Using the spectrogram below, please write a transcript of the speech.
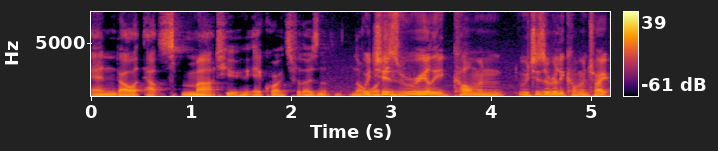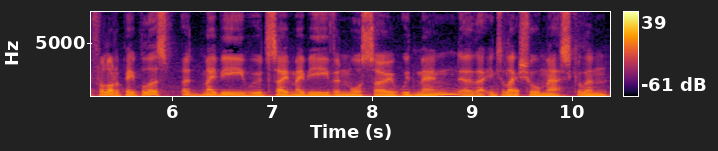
and I'll outsmart you, air quotes for those not, which is really common which is a really common trait for a lot of people. Uh, maybe we would say maybe even more so with men uh, that intellectual masculine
